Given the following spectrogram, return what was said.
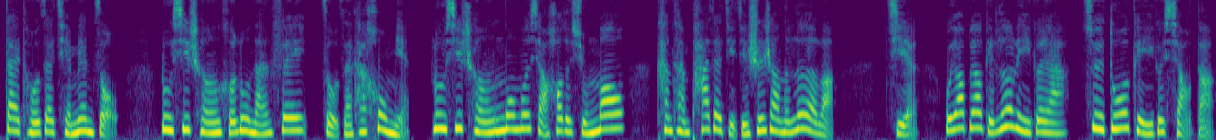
带头在前面走。陆西城和陆南飞走在他后面。陆西城摸摸小号的熊猫，看看趴在姐姐身上的乐乐，姐，我要不要给乐乐一个呀？最多给一个小的。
